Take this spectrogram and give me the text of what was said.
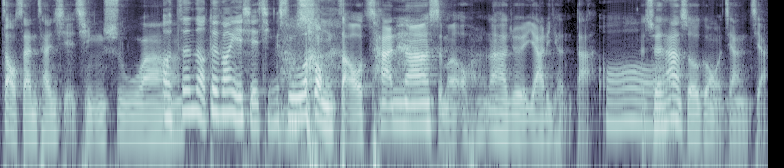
照三餐写情书啊。哦，真的，哦，对方也写情书，送早餐啊什么哦，那他就压力很大。哦，所以他那时候跟我这样讲。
